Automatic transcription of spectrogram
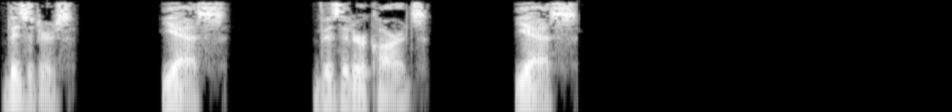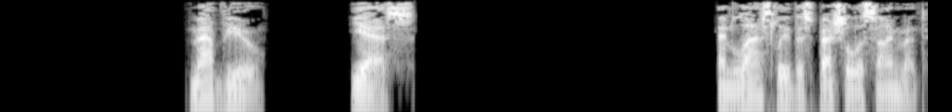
Visitors. Yes. Visitor cards. Yes. Map view. Yes. And lastly the special assignment.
